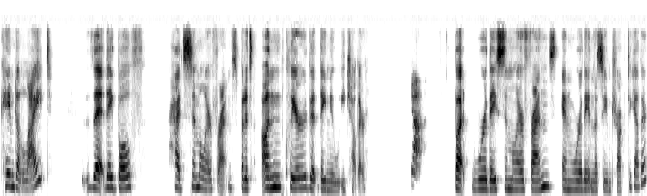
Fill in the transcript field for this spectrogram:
came to light that they both had similar friends, but it's unclear that they knew each other. Yeah. But were they similar friends and were they in the same truck together?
